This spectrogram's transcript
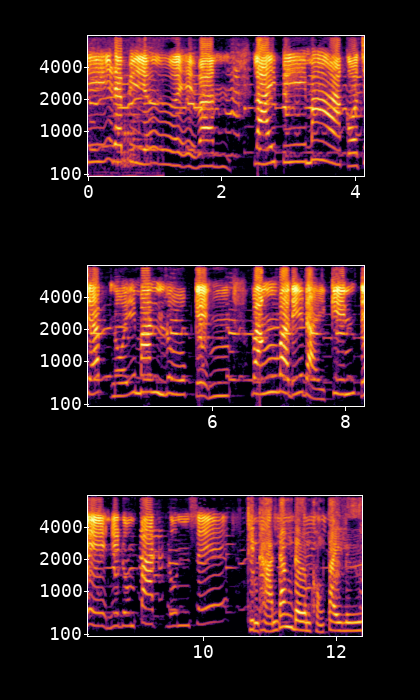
ดีและปีเอ้ยวัน หลายปีมาก็เจ็บหน่วยมันลูกเก่ง หวังว่าดีได้กินเตในลุมปัดลุนเซ ถิ่นฐานดั้งเดิมของไตลื้อ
